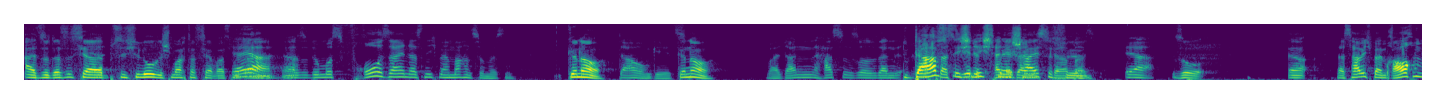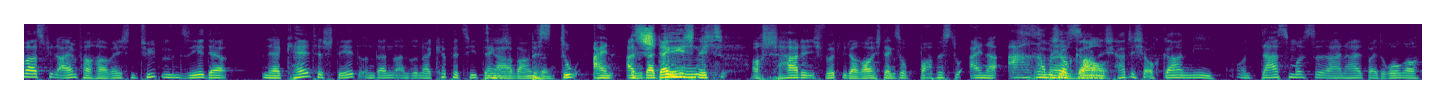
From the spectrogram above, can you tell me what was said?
Also das ist ja psychologisch, macht das ja was Ja, mit ja, einem. also du musst froh sein, das nicht mehr machen zu müssen. Genau, Darum geht's. genau. Weil dann hast du so, dann Du darfst dich nicht Zelle mehr scheiße fühlen. Ja, So. Ja. das habe ich beim Rauchen war es viel einfacher. Wenn ich einen Typen sehe, der in der Kälte steht und dann an so einer Kippe zieht, denke Ja, ich, Wahnsinn. bist du ein, also Es da denke ich nicht, ach schade, ich würde wieder rauchen. Ich denke so, boah, bist du eine arme Habe ich auch gar Sau. nicht. Hatte ich auch gar nie. Und das musst du dann halt bei Drogen auch,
